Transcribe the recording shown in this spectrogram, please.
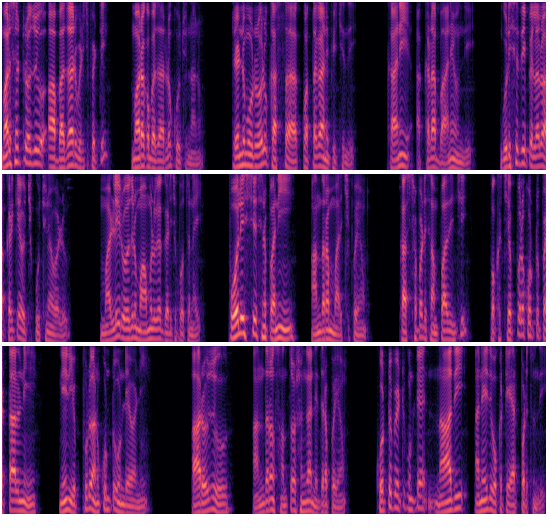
మరుసటి రోజు ఆ బజారు విడిచిపెట్టి మరొక బజార్లో కూర్చున్నాను. రెండు మూడు రోజులు కాస్త కొత్తగా అనిపించింది. కానీ అక్కడ బానే ఉంది. గుడిసెది పిల్లలు అక్కడికే వచ్చి కూర్చునేవాళ్ళు. మళ్ళీ రోజులు మామూలుగా గడిచిపోతున్నాయి. పోలీస్ చేసిన పని అందరం మర్చిపోయాం. కష్టపడి సంపాదించి ఒక చెప్పుల కొట్టు పెట్టాలని నేను ఎప్పుడూ అనుకుంటూ ఉండేవాణ్ణి. ఆ రోజు అందరం సంతోషంగా నిద్రపోయాం. కొట్టు పెట్టుకుంటే నాది అనేది ఒకటి ఏర్పడుతుంది.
